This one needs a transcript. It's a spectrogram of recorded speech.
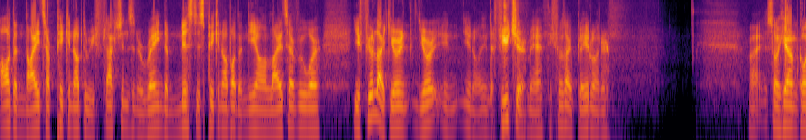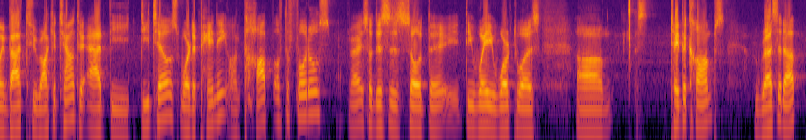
all the lights are picking up the reflections in the rain. The mist is picking up all the neon lights everywhere. You feel like you're in you're in you know in the future, man. It feels like Blade Runner. Right. So here I'm going back to Rocket Town to add the details where the painting on top of the photos. Right. So this is so the the way it worked was um, take the comps, res it up,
